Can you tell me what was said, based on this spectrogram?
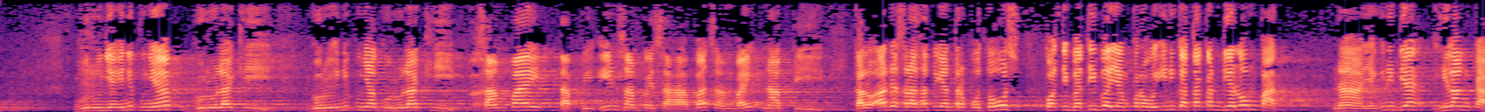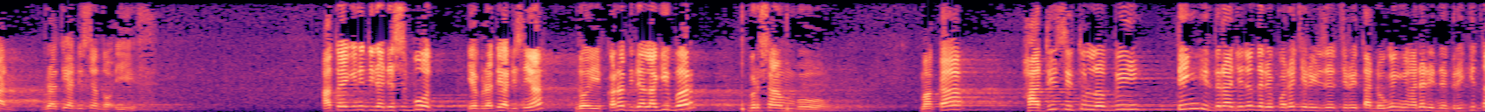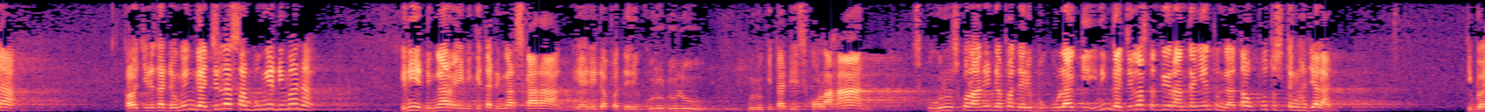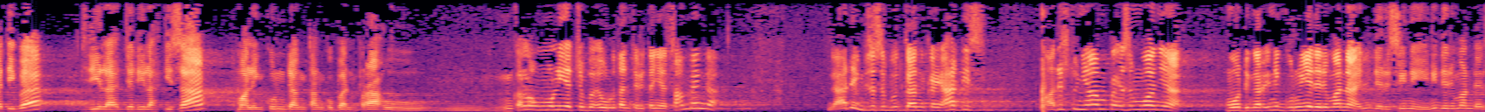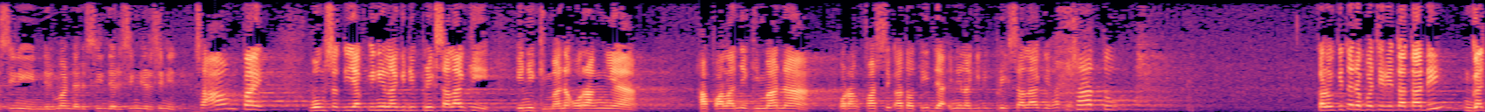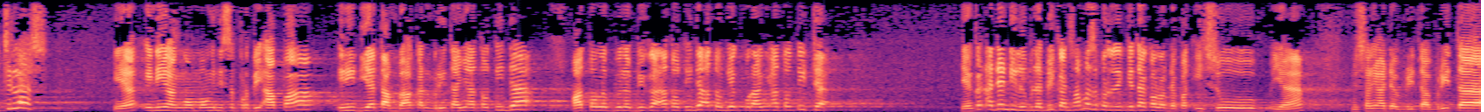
Gurunya ini punya guru lagi. Guru ini punya guru lagi. Sampai tapiin, sampai sahabat, sampai nabi. Kalau ada salah satu yang terputus, kok tiba-tiba yang perawi ini katakan dia lompat. Nah, yang ini dia hilangkan. Berarti hadisnya doif. Atau yang ini tidak disebut. Ya berarti hadisnya doif. Karena tidak lagi ber bersambung. Maka hadis itu lebih tinggi derajatnya daripada cerita-cerita dongeng yang ada di negeri kita. Kalau cerita dongeng nggak jelas sambungnya di mana. Ini dengar ini kita dengar sekarang. Ya ini dapat dari guru dulu. Guru kita di sekolahan. Guru sekolah ini dapat dari buku lagi. Ini nggak jelas nanti rantainya itu nggak tahu putus tengah jalan. Tiba-tiba jadilah jadilah kisah maling kundang tangkuban perahu. Hmm, kalau mau lihat coba urutan ceritanya sampai nggak? Nggak ada yang bisa sebutkan kayak hadis. Hadis itu nyampe semuanya. Mau dengar ini gurunya dari mana? Ini dari sini. Ini dari mana? Dari sini. Ini dari mana? Dari sini. Dari sini. Dari sini. Sampai wong setiap ini lagi diperiksa lagi. Ini gimana orangnya? Hafalannya gimana? Orang fasik atau tidak? Ini lagi diperiksa lagi satu-satu. Kalau kita dapat cerita tadi, nggak jelas. Ya, ini yang ngomong ini seperti apa? Ini dia tambahkan beritanya atau tidak? Atau lebih-lebihkan atau tidak? Atau dia kurangi atau tidak? Ya kan ada yang dilebih-lebihkan sama seperti kita kalau dapat isu ya. Misalnya ada berita-berita,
